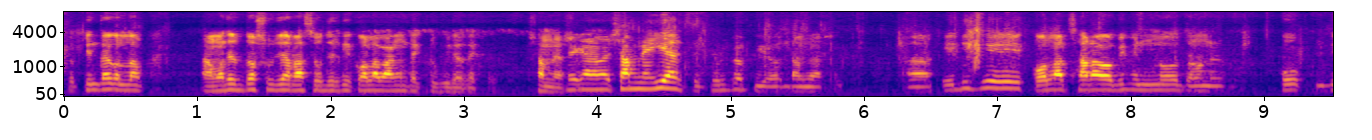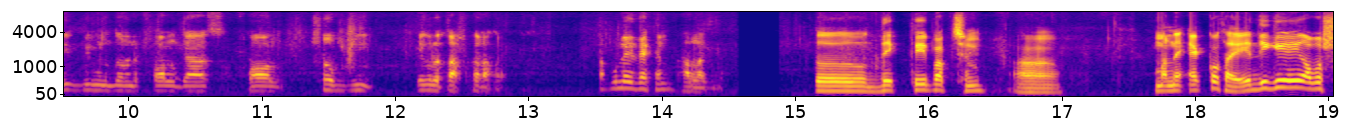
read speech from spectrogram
তো চিন্তা করলাম আমাদের দর্শক যারা আছে ওদেরকে কলা বাগানটা একটু ঘুরে দেখে সামনে সামনে ইয়ে আছে ফুলকপি সামনে আসে আহ, এদিকে কলা ছাড়াও বিভিন্ন ধরনের বিভিন্ন ধরনের ফল গাছ ফল সবজি এগুলো চাষ করা হয়। তাহলে দেখেন ভালো লাগবে। তো দেখতেই পাচ্ছেন মানে এক কথা এদিকে অবশ্য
